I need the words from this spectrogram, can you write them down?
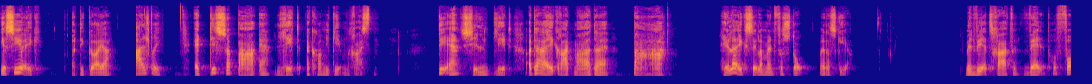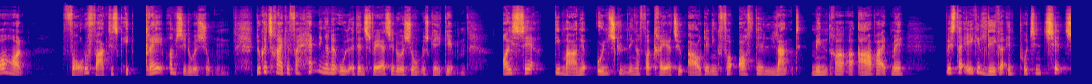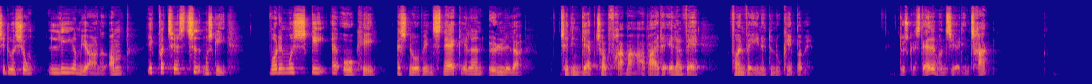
Jeg siger ikke, og det gør jeg aldrig, at det så bare er let at komme igennem resten. Det er sjældent let, og der er ikke ret meget, der er bare. Heller ikke selvom man forstår, hvad der sker. Men ved at træffe valg på forhånd, får du faktisk et greb om situationen. Du kan trække forhandlingerne ud af den svære situation, du skal igennem. Og især de mange undskyldninger fra kreativ afdeling for ofte langt mindre at arbejde med, hvis der ikke ligger en potentiel situation lige om hjørnet, om et kvarters tid måske, hvor det måske er okay at snuppe en snack eller en øl, eller tage din laptop frem og arbejde, eller hvad for en vane du nu kæmper med. Du skal stadig håndtere din trang,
